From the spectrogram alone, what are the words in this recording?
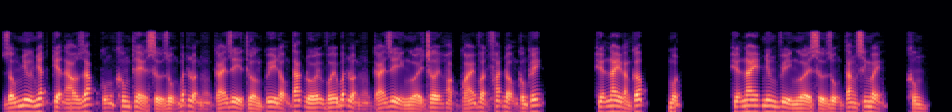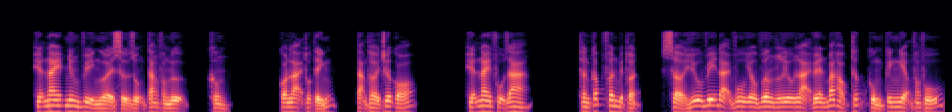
giống như nhất kiện áo giáp cũng không thể sử dụng bất luận cái gì thường quy động tác đối với bất luận cái gì người chơi hoặc quái vật phát động công kích. Hiện nay đẳng cấp, một. Hiện nay nhưng vì người sử dụng tăng sinh mệnh, không. Hiện nay nhưng vì người sử dụng tăng phòng ngự, không. Còn lại thuộc tính, tạm thời chưa có. Hiện nay phụ gia thần cấp phân biệt thuật, sở hữu vĩ đại vu yêu vương lưu lại huyên bác học thức cùng kinh nghiệm phong phú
